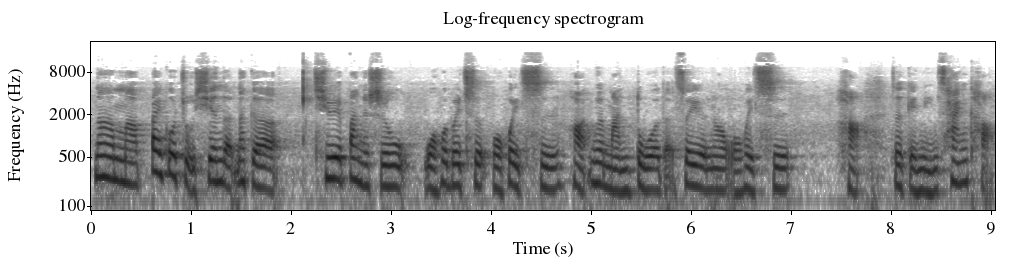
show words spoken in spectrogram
那么拜过祖先的那个七月半的食物，我会不会吃？我会吃，哈，因为蛮多的，所以呢我会吃。好，这给您参考。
